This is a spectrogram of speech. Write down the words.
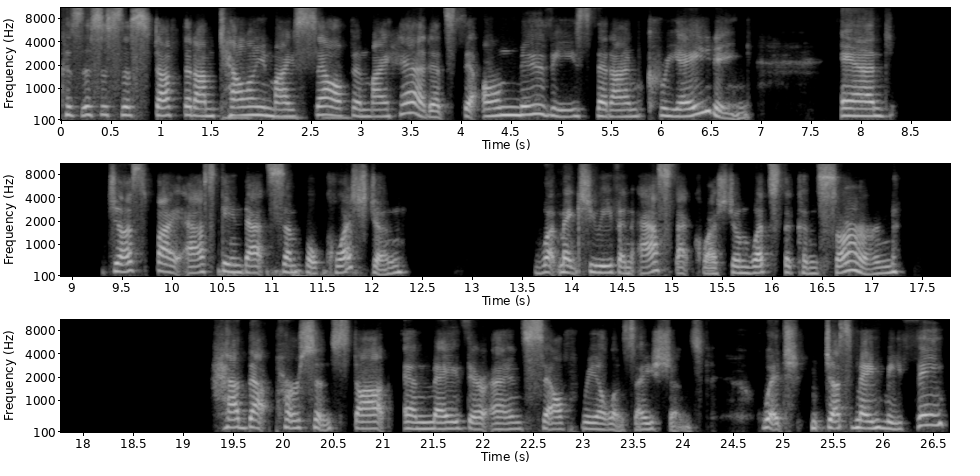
because this is the stuff that I'm telling myself in my head. It's the own movies that I'm creating. And just by asking that simple question, what makes you even ask that question? What's the concern? Had that person stop and made their own self realizations, which just made me think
